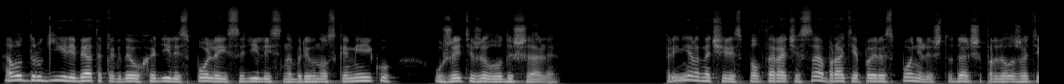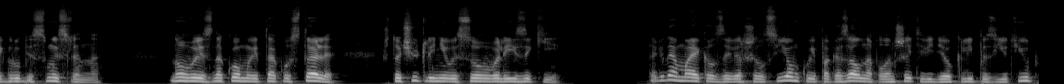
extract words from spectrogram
а вот другие ребята, когда уходили с поля и садились на бревно-скамейку, уже тяжело дышали. Примерно через полтора часа братья Перес поняли, что дальше продолжать игру бессмысленно – Новые знакомые так устали, что чуть ли не высовывали языки. Тогда Майкл завершил съемку и показал на планшете видеоклип из YouTube,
